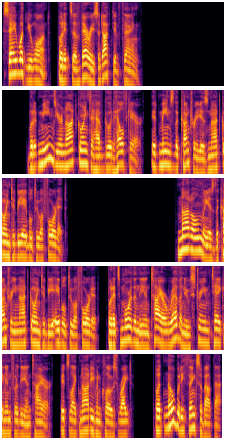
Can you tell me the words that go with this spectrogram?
say what you want, but it's a very seductive thing. But it means you're not going to have good healthcare, it means the country is not going to be able to afford it. Not only is the country not going to be able to afford it, but it's more than the entire revenue stream taken in for the entire, it's like not even close right. But nobody thinks about that.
